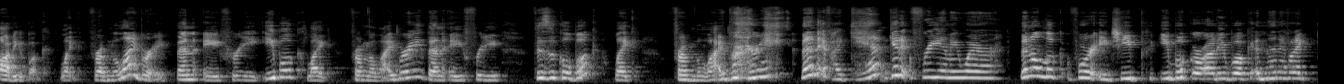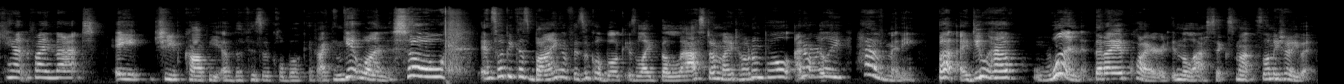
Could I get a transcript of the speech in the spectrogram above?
audiobook, like from the library, then a free ebook, like from the library, then a free physical book, like from the library. then if I can't get it free anywhere, then I'll look for a cheap ebook or audiobook, and then if I can't find that, a cheap copy of the physical book if I can get one. So, and so because buying a physical book is like the last on my totem pole, I don't really have many. But I do have one that I acquired in the last six months. Let me show you it.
